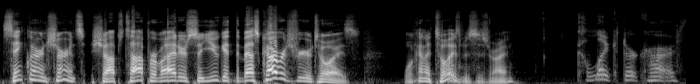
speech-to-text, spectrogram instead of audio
St. Clair Insurance shops top providers so you get the best coverage for your toys. What kind of toys, Mrs. Ryan? Collector cars.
